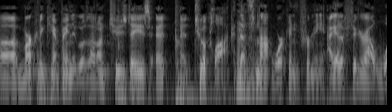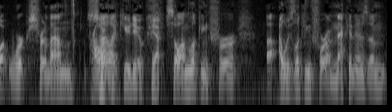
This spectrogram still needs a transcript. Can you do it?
uh, marketing campaign that goes out on Tuesdays at, at 2 o'clock. That's not working for me. I got to figure out what works for them, probably Certainly. like you do. Yep. So I'm looking for. Uh, I was looking for a mechanism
